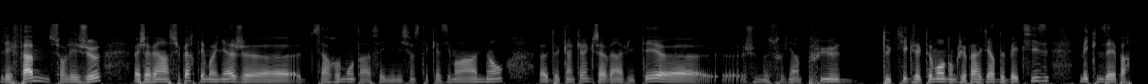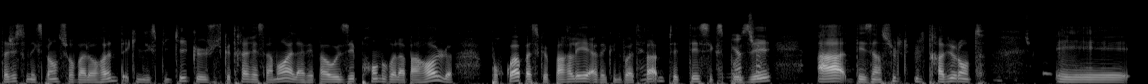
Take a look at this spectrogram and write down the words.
les femmes sur les jeux. Euh, j'avais un super témoignage, euh, ça remonte, à c'est une émission, c'était quasiment un an, de quelqu'un que j'avais invité, je me souviens plus de qui exactement, donc je vais pas dire de bêtises, mais qui nous avait partagé son expérience sur Valorant et qui nous expliquait que jusque très récemment, elle n'avait pas osé prendre la parole. Pourquoi? Parce que parler avec une voix de Ah femme, c'était s'exposer à des insultes ultra violentes. Et,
